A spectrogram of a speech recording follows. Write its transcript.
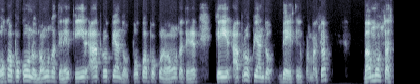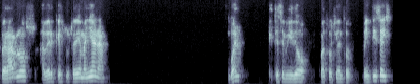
poco a poco nos vamos a tener que ir apropiando, poco a poco nos vamos a tener que ir apropiando de esta información. Vamos a esperarnos a ver qué sucede mañana. Bueno, este es el video 426.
